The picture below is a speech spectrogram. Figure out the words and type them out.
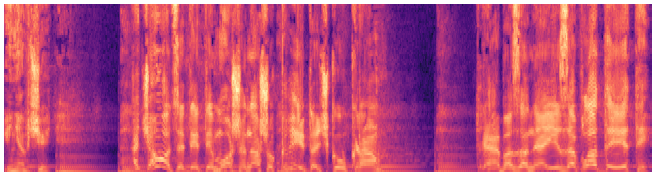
і нявчить. А чого це ти, Тимоше, нашу квіточку вкрав? Треба за неї заплатити.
